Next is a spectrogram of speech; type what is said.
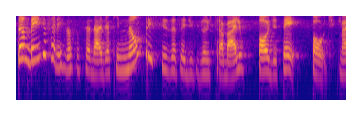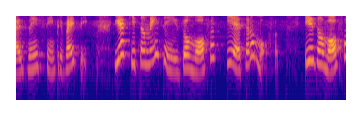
Também diferente da sociedade, aqui não precisa ter divisão de trabalho, pode ter? Pode, mas nem sempre vai ter. E aqui também tem isomorfas e heteromorfas. Isomorfa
